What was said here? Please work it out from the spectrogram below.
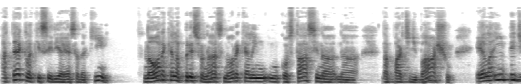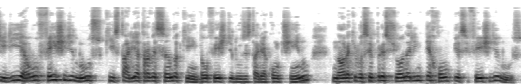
a tecla que seria essa daqui, na hora que ela pressionasse, na hora que ela encostasse na, na, na, parte de baixo, ela impediria um feixe de luz que estaria atravessando aqui. Então o feixe de luz estaria contínuo, na hora que você pressiona, ele interrompe esse feixe de luz.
